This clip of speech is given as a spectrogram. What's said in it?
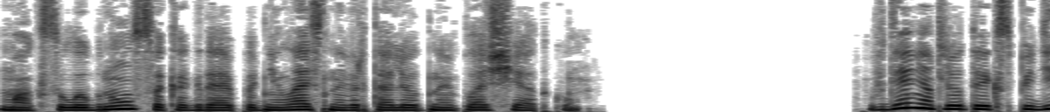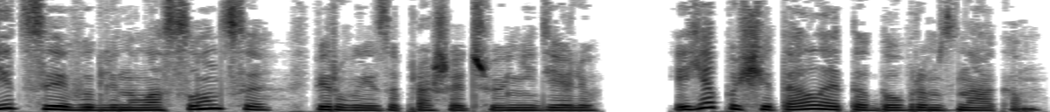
Макс улыбнулся, когда я поднялась на вертолетную площадку. В день отлета экспедиции выглянуло солнце, впервые за прошедшую неделю, и я посчитала это добрым знаком.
